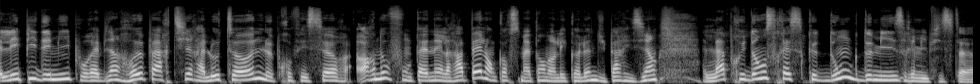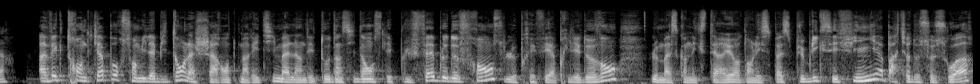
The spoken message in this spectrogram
L'épidémie pourrait bien repartir à l'automne. Le professeur Arnaud Fontanel rappelle encore ce matin dans les colonnes du Parisien. La prudence reste donc de mise, Rémi Pfister. Avec 30 cas pour 100 000 habitants, la Charente-Maritime a l'un des taux d'incidence les plus faibles de France. Le préfet a pris les devants. Le masque en extérieur dans l'espace public, c'est fini à partir de ce soir.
